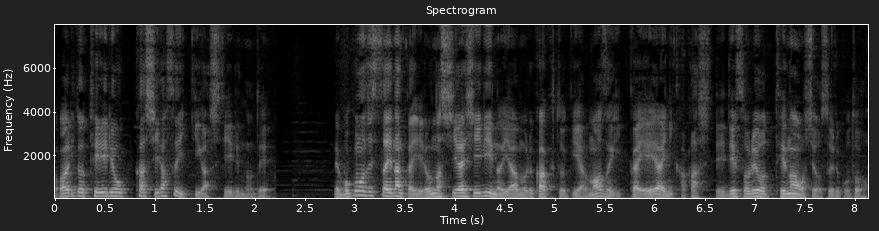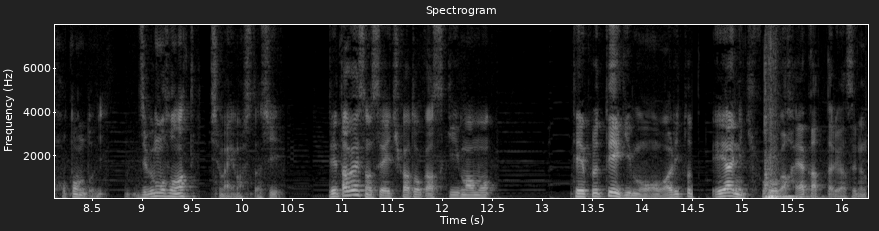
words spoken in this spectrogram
割と定量化しやすい気がしているので、で僕も実際なんかいろんな CICD の YAML 書くときは、まず一回 AI に書かして、で、それを手直しをすることがほとんどに、自分もそうなってしまいましたし、データベースの正規化とかスキーマも、テープル定義も割と AI に聞く方が早かったりはする。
